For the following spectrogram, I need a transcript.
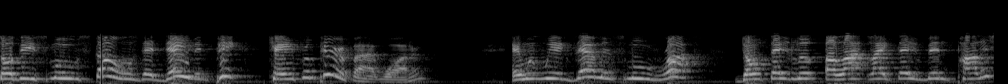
So these smooth stones that David picked came from purified water. And when we examine smooth rocks, don't they look a lot like they've been polished?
